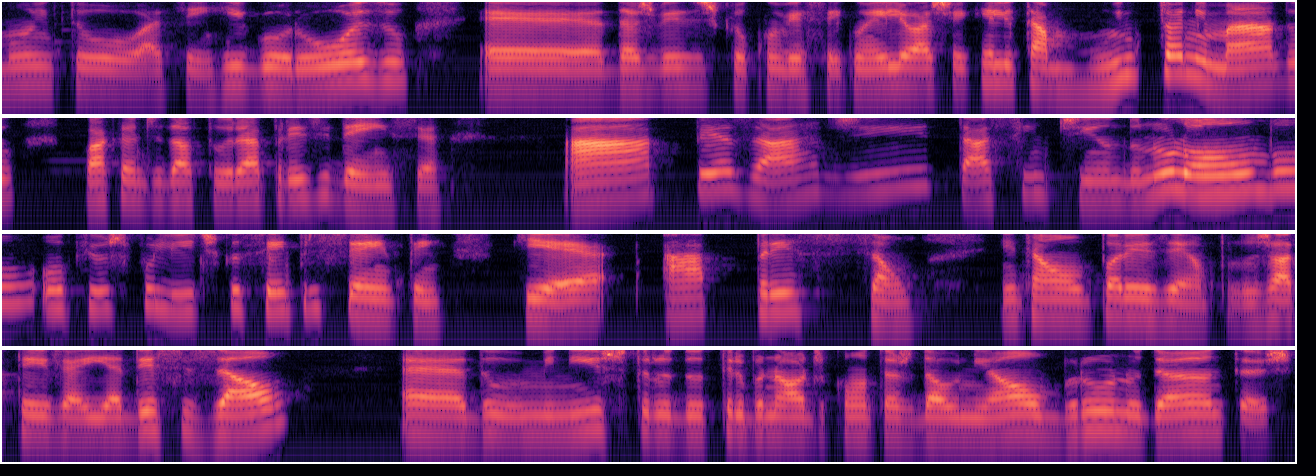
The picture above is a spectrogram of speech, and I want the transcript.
muito assim rigoroso. É, das vezes que eu conversei com ele, eu achei que ele está muito animado com a candidatura à presidência, apesar de estar tá sentindo no lombo o que os políticos sempre sentem, que é a pressão. Então, por exemplo, já teve aí a decisão é, do ministro do Tribunal de Contas da União, Bruno Dantas,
